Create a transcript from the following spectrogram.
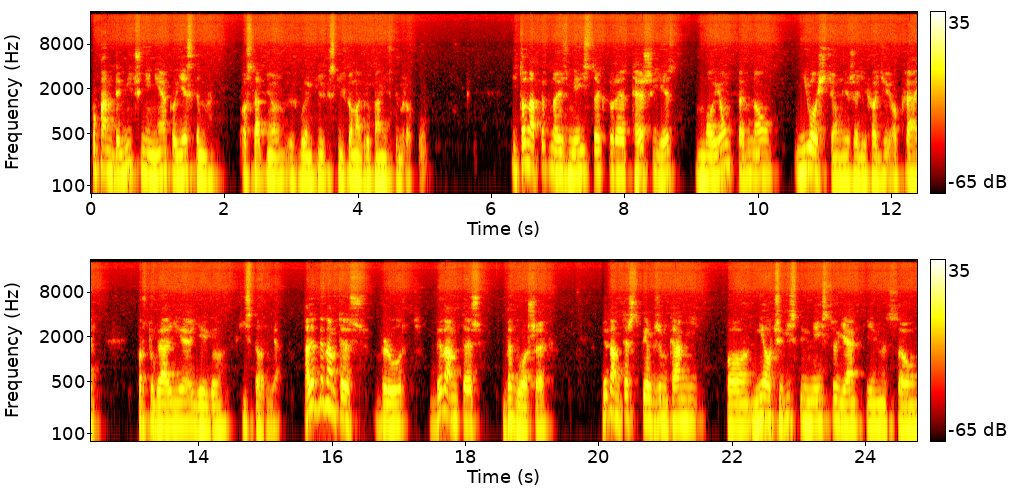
popandemicznie niejako jestem. Ostatnio już byłem z kilkoma grupami w tym roku. I to na pewno jest miejsce, które też jest moją pewną miłością, jeżeli chodzi o kraj. Portugalię, jego historia. Ale bywam też w Lourdes, bywam też we Włoszech, bywam też z pielgrzymkami po nieoczywistym miejscu, jakim są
